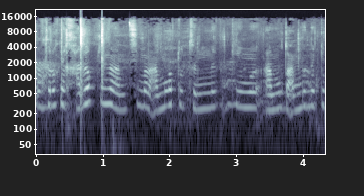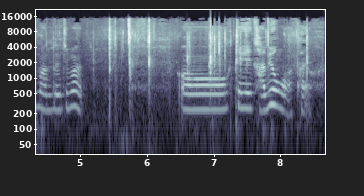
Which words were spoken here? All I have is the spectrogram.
뭐 그렇게 가볍지는 않지만 아무것도 든 느낌은 아무것도 안든 느낌은 안 들지만 어 되게 가벼운 것 같아요.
